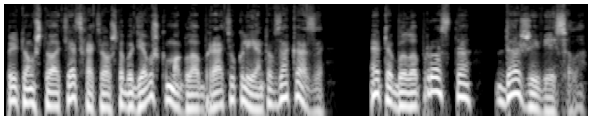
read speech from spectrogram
при том, что отец хотел, чтобы девушка могла брать у клиентов заказы. Это было просто, даже весело.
